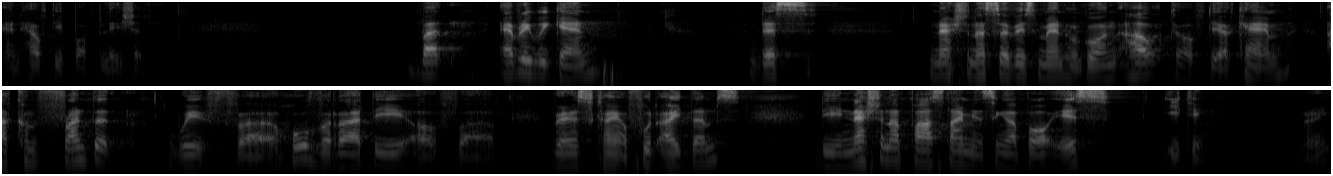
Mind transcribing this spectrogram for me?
and healthy population. But every weekend, this national servicemen who go out of their camp are confronted with uh, a whole variety of uh, various kind of food items. The national pastime in Singapore is eating, right?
